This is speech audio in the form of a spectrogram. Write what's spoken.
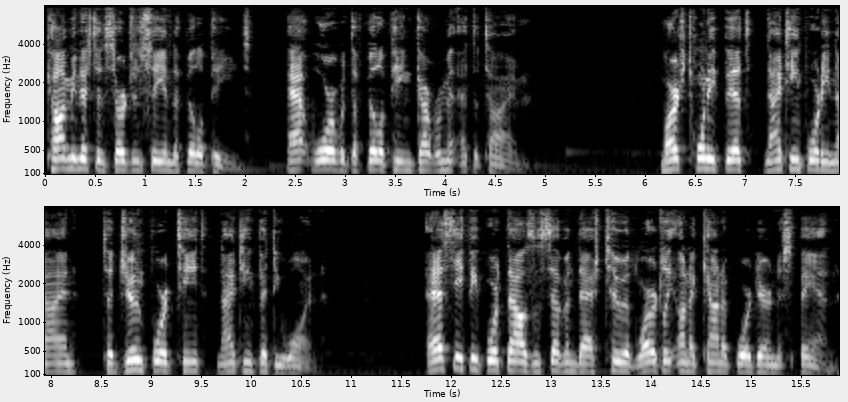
Communist insurgency in the Philippines, at war with the Philippine government at the time. March 25, 1949 to June 14, 1951 SCP-4007-2 is largely unaccounted for during this span,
